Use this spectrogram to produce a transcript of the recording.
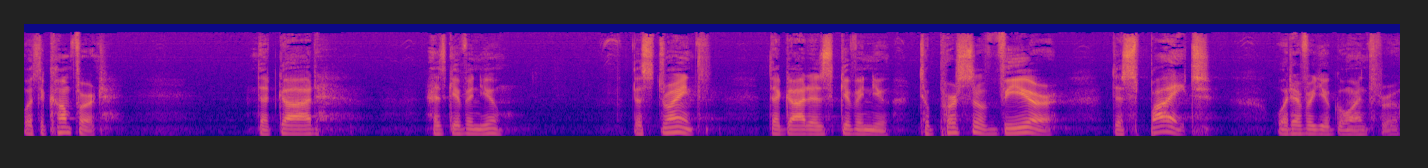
with the comfort that God has given you, the strength that God has given you to persevere despite whatever you're going through.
